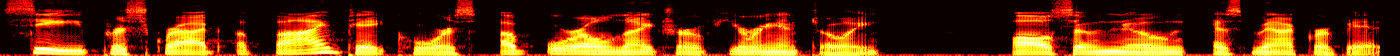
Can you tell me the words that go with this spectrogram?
C, prescribe a five day course of oral nitrofurantoin, also known as Macrobid.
